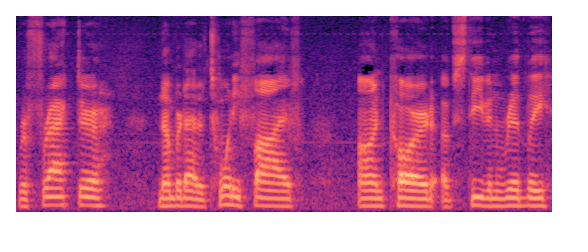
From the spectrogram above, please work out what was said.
refractor numbered out of 25 on card of Stephen Ridley.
